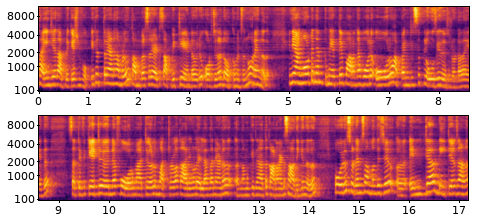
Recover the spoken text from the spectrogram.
സൈൻ ചെയ്ത ആപ്ലിക്കേഷൻ ഫോം ഇത് ഇത്രയാണ് നമ്മൾ കമ്പൽസറി ആയിട്ട് സബ്മിറ്റ് ചെയ്യേണ്ട ഒരു ഒറിജിനൽ ഡോക്യുമെന്റ്സ് എന്ന് പറയുന്നത്. ഇനി അങ്ങോട്ട് ഞാൻ നേരത്തെ പറഞ്ഞ പോലെ ഓരോ അപ്പൻഡിക്സ് ക്ലോസ് ചെയ്ത് വെച്ചിട്ടുണ്ട്. അതായത് സർട്ടിഫിക്കറ്റിന്റെ ഫോർമാറ്റുകളും മറ്റുള്ള കാര്യങ്ങളും എല്ലാം തന്നെയാണ് നമുക്ക് ഇതിനകത്ത് കാണാനായിട്ട് സാധിക്കുന്നത്. ഇപ്പോൾ ഒരു സ്റ്റുഡന്റ് സംബന്ധിച്ച് എന്റയർ ഡീറ്റെയിൽസ് ആണ്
